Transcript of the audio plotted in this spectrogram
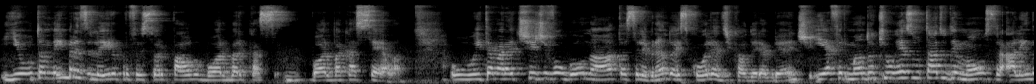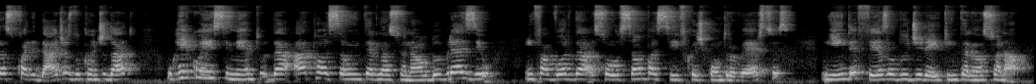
e o também brasileiro professor Paulo Borba Cacela. O Itamaraty divulgou nota celebrando a escolha de Caldeira Brant e afirmando que o resultado demonstra, além das qualidades do candidato o reconhecimento da atuação internacional do Brasil em favor da solução pacífica de controvérsias e em defesa do direito internacional.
